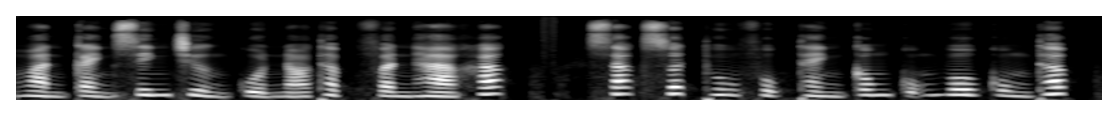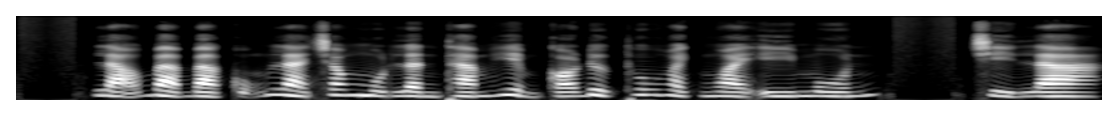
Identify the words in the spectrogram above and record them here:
hoàn cảnh sinh trưởng của nó thập phần hà khắc, xác suất thu phục thành công cũng vô cùng thấp. Lão bà bà cũng là trong một lần thám hiểm có được thu hoạch ngoài ý muốn. Chỉ là,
